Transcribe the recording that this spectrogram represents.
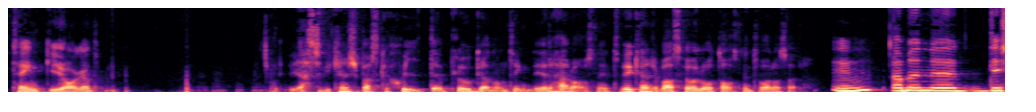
tänker jag att Alltså vi kanske bara ska skita i att plugga någonting i det här avsnittet. Vi kanske bara ska låta avsnittet vara så här. Mm. Ja men eh, det,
